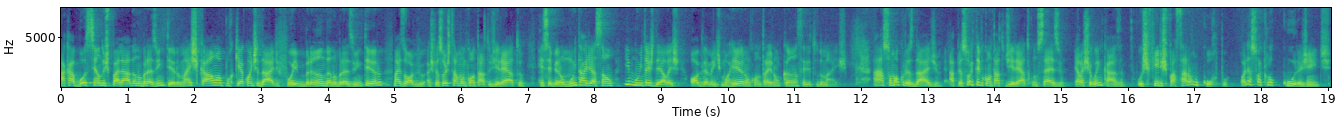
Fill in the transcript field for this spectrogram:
acabou sendo espalhada no Brasil inteiro. Mas calma, porque a quantidade foi branda no Brasil inteiro. Mas óbvio, as pessoas que estavam em contato direto receberam muita radiação e muitas delas, obviamente, morreram, contraíram câncer e tudo mais. Ah, só uma curiosidade: a pessoa que teve contato direto com o Césio, ela chegou em casa, os filhos passaram no corpo. Olha só que loucura, gente.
